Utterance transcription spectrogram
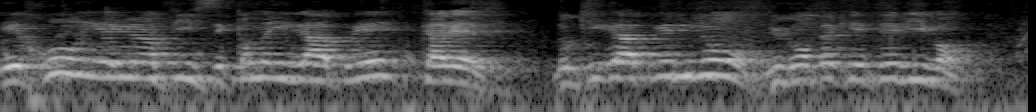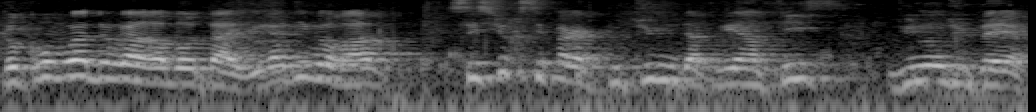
Et Chour, il a eu un fils, et comment il l'a appelé Kalev. Donc il l'a appelé du nom du grand-père qui était vivant. Donc on voit de la rabotaille. Il a dit le Rav, c'est sûr que c'est pas la coutume d'appeler un fils du nom du père.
